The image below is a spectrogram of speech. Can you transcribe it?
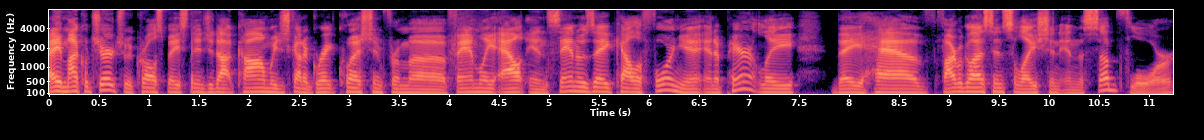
Hey, Michael Church with crawlspaceninja.com. We just got a great question from a family out in San Jose, California, and apparently they have fiberglass insulation in the subfloor,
